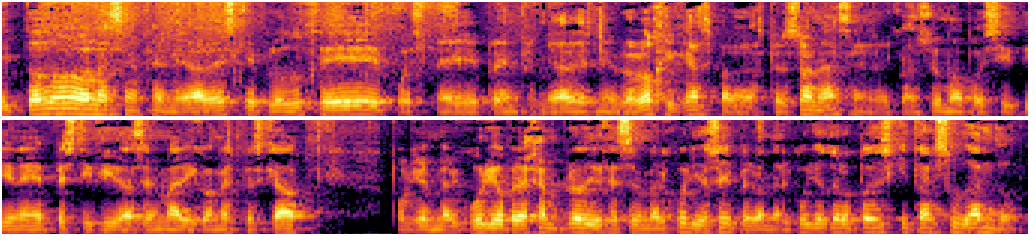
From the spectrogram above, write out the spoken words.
y todas las enfermedades que produce, pues eh, enfermedades neurológicas para las personas, en el consumo, pues si tiene pesticidas el mar y comes pescado, Porque el mercurio, por ejemplo, dices el mercurio, sí, pero el mercurio te lo puedes quitar sudando.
